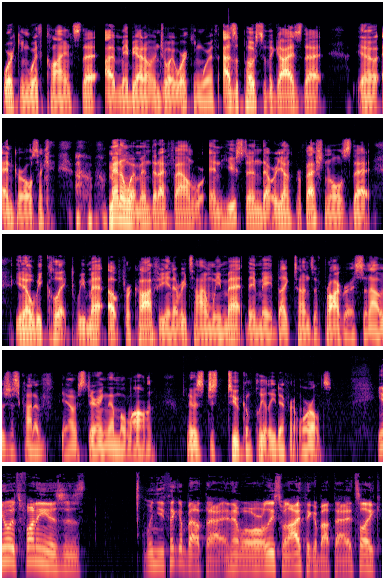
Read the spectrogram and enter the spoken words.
working with clients that I, maybe I don't enjoy working with, as opposed to the guys that, you know, and girls, like men and women that I found in Houston that were young professionals that, you know, we clicked. We met up for coffee, and every time we met, they made like tons of progress. And I was just kind of, you know, steering them along. It was just two completely different worlds. You know what's funny is is when you think about that, and then, or at least when I think about that, it's like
